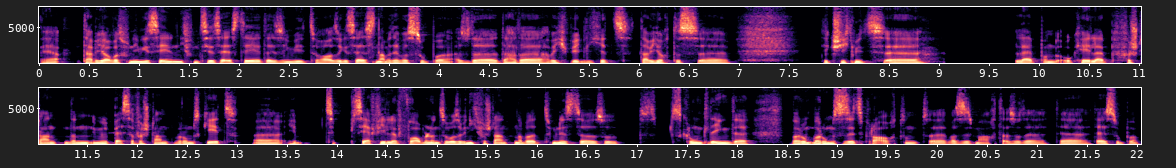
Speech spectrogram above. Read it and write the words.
Ja, da habe ich auch was von ihm gesehen, nicht vom CSS-Day, der ist irgendwie zu Hause gesessen, aber der war super. Also da, da hat er, habe ich wirklich jetzt, da habe ich auch das, äh, die Geschichte mit äh, Lab und OK Lab verstanden, dann immer besser verstanden, worum es geht. Äh, ich habe sehr viele Formeln und sowas habe ich nicht verstanden, aber zumindest äh, so das, das Grundlegende, warum, warum es das jetzt braucht und äh, was es macht. Also der, der, der ist super.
